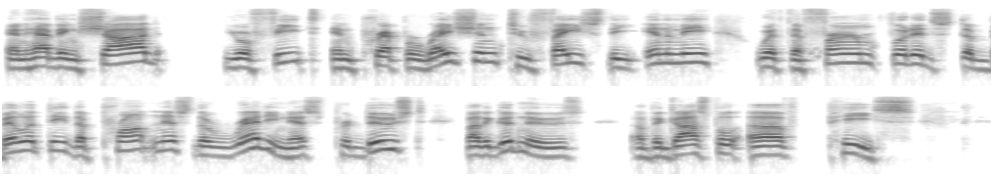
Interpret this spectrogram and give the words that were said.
And having shod your feet in preparation to face the enemy with the firm footed stability, the promptness, the readiness produced by the good news of the gospel of peace.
